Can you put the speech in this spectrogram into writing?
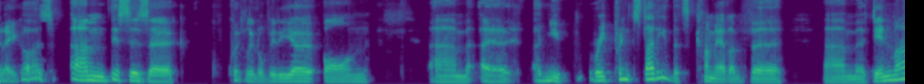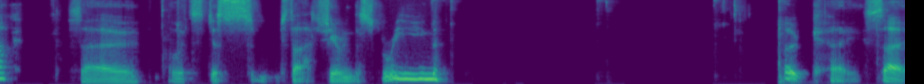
G'day guys. Um, this is a quick little video on um, a, a, new reprint study that's come out of uh, um, Denmark. So let's just start sharing the screen. Okay, so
